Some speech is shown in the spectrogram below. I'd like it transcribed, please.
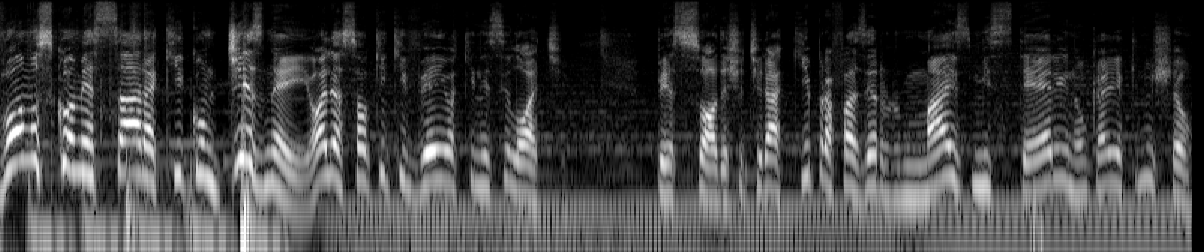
Vamos começar aqui com Disney. Olha só o que, que veio aqui nesse lote. Pessoal, deixa eu tirar aqui para fazer mais mistério e não cair aqui no chão.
